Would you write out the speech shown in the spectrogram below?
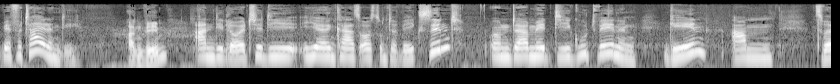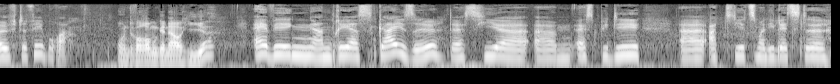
Wir verteilen die An wem? an die Leute, die hier in Karlsost unterwegs sind und damit die gut wählen gehen am 12. Februar. Und warum genau hier? Äh, wegen Andreas Geisel, das hier ähm, SPD äh, hat jetzt mal die letzte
